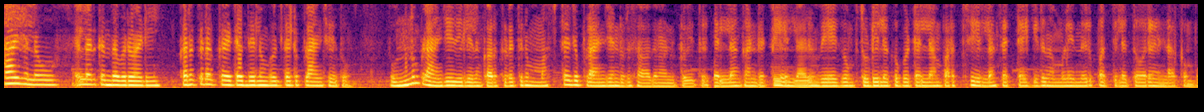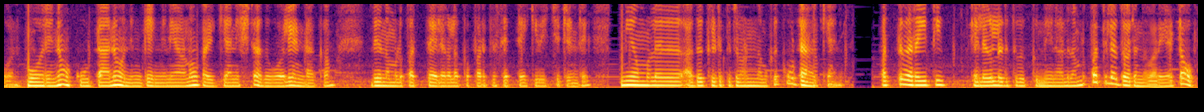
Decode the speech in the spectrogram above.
Hi hello എല്ലാവർക്കും എന്താ പരിപാടി? കർക്കിടകമൊക്കെ ആയിട്ട് എന്തെങ്കിലും വലുതായിട്ട് പ്ലാൻ ചെയ്തു? ഒന്നും പ്ലാൻ ചെയ്തില്ലെങ്കിലും കർക്കിടത്തിന് മസ്റ്റായിട്ട് പ്ലാൻ ചെയ്യേണ്ട ഒരു സാധനമാണ് കേട്ടോ ഇത്. എല്ലാം കണ്ടിട്ട് എല്ലാവരും വേഗം തൊടിയിലൊക്കെ പോയിട്ട് എല്ലാം പറിച്ച് എല്ലാം സെറ്റാക്കിയിട്ട് നമ്മൾ ഇന്നൊരു പത്തിലെ തോരൻ ഉണ്ടാക്കാൻ പോകണം തോരനോ കൂട്ടാനോ നിങ്ങൾക്ക് എങ്ങനെയാണോ കഴിക്കാൻ ഇഷ്ടം അതുപോലെ ഉണ്ടാക്കാം. ഇത് നമ്മൾ പത്ത് ഇലകളൊക്കെ പറിച്ച് സെറ്റാക്കി വെച്ചിട്ടുണ്ട്. ഇനി നമ്മൾ അതൊക്കെ എടുത്തിട്ട് വേണം നമുക്ക് കൂട്ടാൻ വെക്കാൻ. പത്ത് വെറൈറ്റി ഇലകൾ എടുത്ത് വെക്കുന്നതിനാണ് നമ്മൾ പത്തിലെ തോരൻ എന്ന് പറയാം കേട്ടോ.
